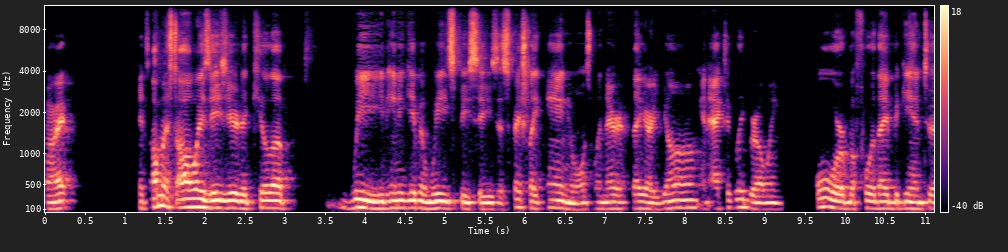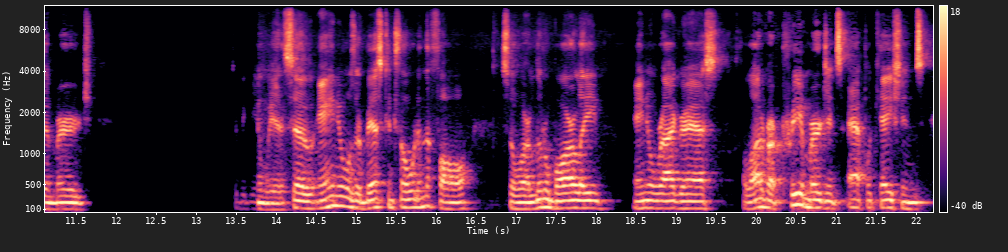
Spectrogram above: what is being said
All right. It's almost always easier to kill a weed, any given weed species, especially annuals, when they're they are young and actively growing, or before they begin to emerge to begin with. So annuals are best controlled in the fall. So our little barley, annual ryegrass, a lot of our pre-emergence applications,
